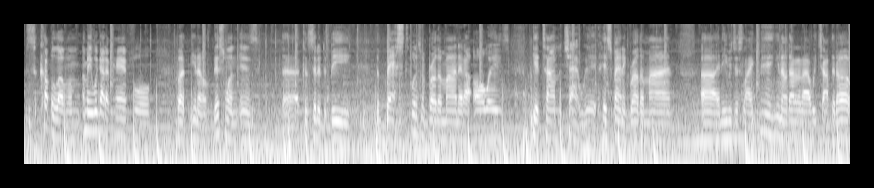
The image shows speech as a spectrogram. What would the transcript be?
it's a couple of them. I mean, we got a handful, but you know, this one is uh, considered to be the best. With a brother of mine that I always get time to chat with, Hispanic brother of mine. Uh, and he was just like, man, you know, da da da. We chopped it up,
